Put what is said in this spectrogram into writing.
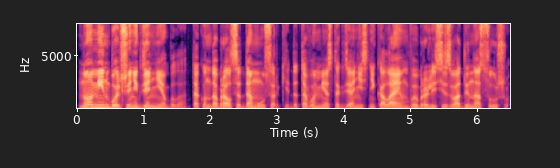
Но мин больше нигде не было. Так он добрался до мусорки, до того места, где они с Николаем выбрались из воды на сушу.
